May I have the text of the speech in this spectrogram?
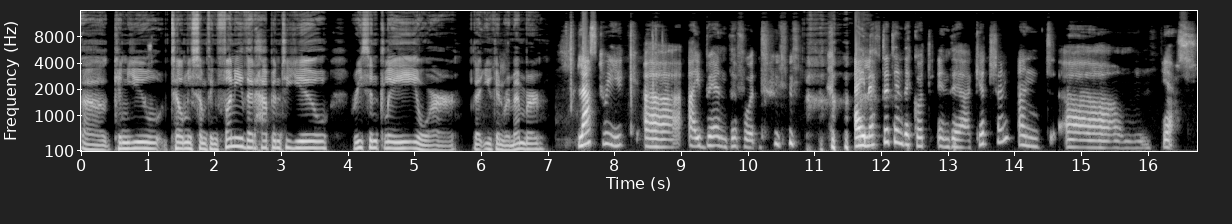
Uh, can you tell me something funny that happened to you recently or that you can remember? Last week, uh, I burned the food. I left it in the cut in the kitchen, and um, yes,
